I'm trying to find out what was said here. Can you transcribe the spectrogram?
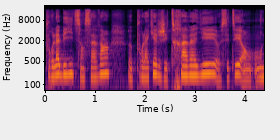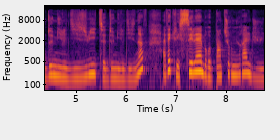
pour l'abbaye de Saint-Savin euh, pour laquelle j'ai travaillé, euh, c'était en 2018-2019, avec les célèbres peintures murales du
